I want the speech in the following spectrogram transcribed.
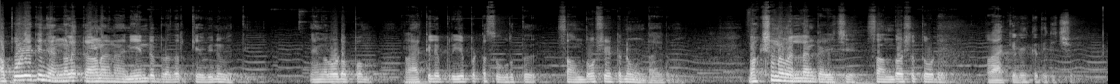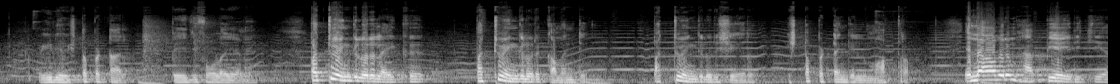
അപ്പോഴേക്കും ഞങ്ങളെ കാണാൻ അനിയന്റെ ബ്രദർ കെവിനും എത്തി. ഞങ്ങളോടൊപ്പം റാക്കിലെ പ്രിയപ്പെട്ട സുഹൃത്ത് സന്തോഷേട്ടനും ഉണ്ടായിരുന്നു. ഭക്ഷണമെല്ലാം കഴിച്ച് സന്തോഷത്തോടെ റാക്കിലേക്ക് തിരിച്ചു. വീഡിയോ ഇഷ്ടപ്പെട്ടാൽ പേജ് ഫോളോ ചെയ്യണേ. പറ്റുമെങ്കിൽ ഒരു ലൈക്ക് പറ്റുമെങ്കിൽ ഒരു കമന്റ് പറ്റുമെങ്കിൽ ഒരു ഷെയർ ഇഷ്ടപ്പെട്ടെങ്കിൽ മാത്രം എല്ലാവരും ഹാപ്പിയായിരിക്കുക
